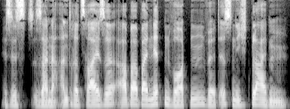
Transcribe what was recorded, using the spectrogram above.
Es ist seine Antrittsreise, aber bei netten Worten wird es nicht bleiben.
